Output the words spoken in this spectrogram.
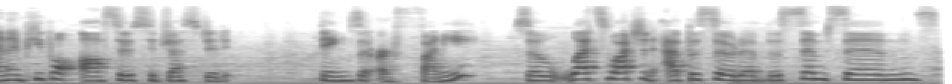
And then people also suggested things that are funny. So let's watch an episode of The Simpsons.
